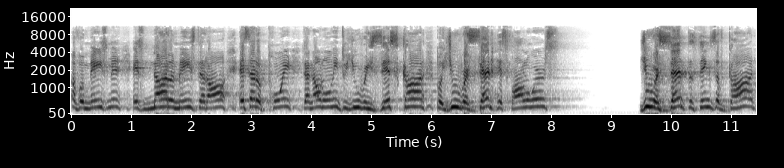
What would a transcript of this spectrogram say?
of amazement is not amazed at all. It's at a point that not only do you resist God, but you resent His followers. You resent the things of God.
